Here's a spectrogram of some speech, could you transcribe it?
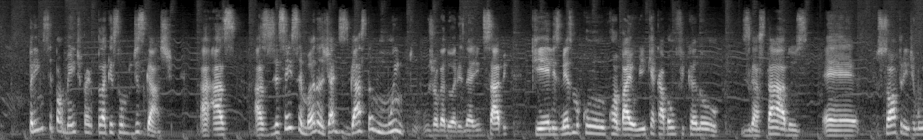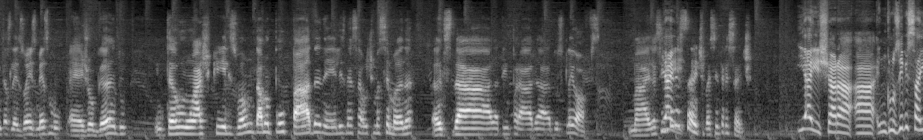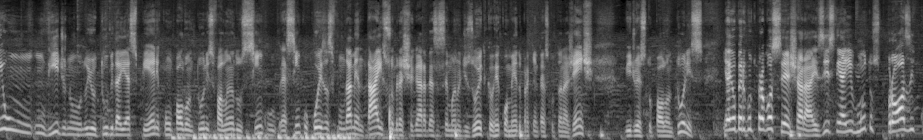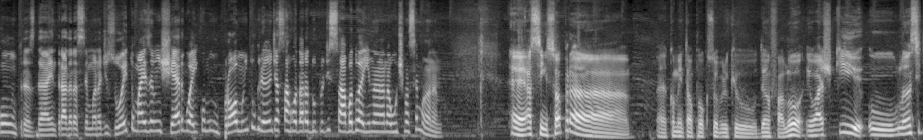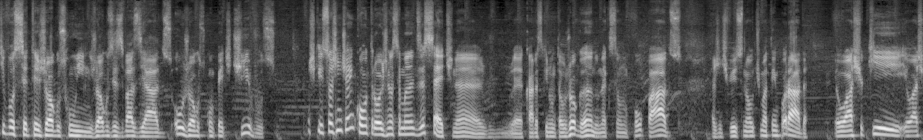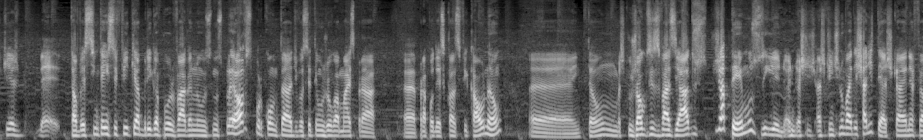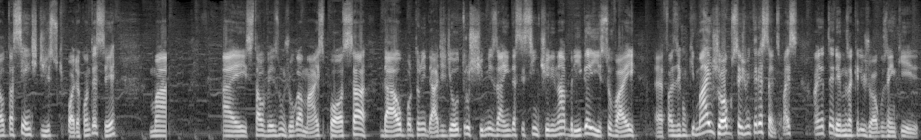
principalmente pela questão do desgaste. As, as 16 semanas já desgastam muito os jogadores, né? A gente sabe que eles, mesmo com, com a bye week, acabam ficando desgastados, é, sofrem de muitas lesões, mesmo é, jogando. Então, acho que eles vão dar uma poupada neles nessa última semana, antes da, da temporada dos playoffs. Mas vai ser e interessante, aí? vai ser interessante. E aí, Xara, a, inclusive saiu um, um vídeo no, no, YouTube da ESPN com o Paulo Antunes falando cinco, é, cinco coisas fundamentais sobre a chegada dessa semana 18, que eu recomendo para quem tá escutando a gente. Vídeo esse do Paulo Antunes. E aí eu pergunto para você, Xara, existem aí muitos prós e contras da entrada da semana 18, mas eu enxergo aí como um pró muito grande essa rodada dupla de sábado aí na, na última semana. É, assim, só para é, comentar um pouco sobre o que o Dan falou, eu acho que o lance de você ter jogos ruins, jogos esvaziados ou jogos competitivos, acho que isso a gente já encontra hoje na semana 17, né? É, caras que não estão jogando, né? Que são poupados. A gente viu isso na última temporada. Eu acho que eu acho que é, talvez se intensifique a briga por vaga nos, nos playoffs por conta de você ter um jogo a mais para é, poder se classificar ou não. É, então, acho que os jogos esvaziados já temos e acho, acho, que a gente não vai deixar de ter. Acho que a NFL está ciente disso, que pode acontecer, mas, mas, talvez um jogo a mais possa dar a oportunidade de outros times ainda se sentirem na briga e isso vai é, fazer com que mais jogos sejam interessantes. Mas ainda teremos aqueles jogos em que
